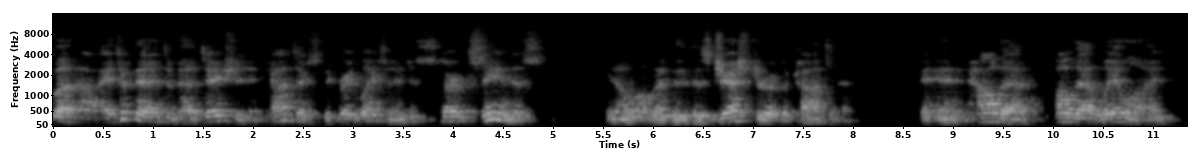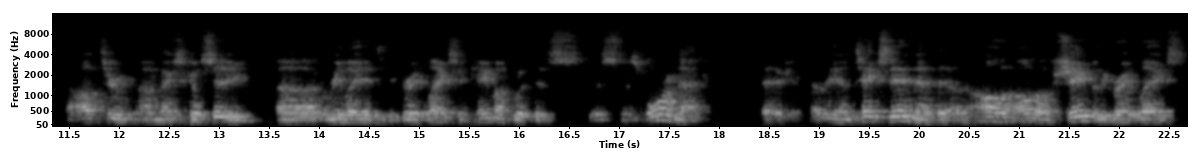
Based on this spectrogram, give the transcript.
but I took that into meditation in context of the Great Lakes and I just started seeing this, you know, this gesture of the continent. And, how that, how that ley line out through uh, Mexico City, uh, related to the Great Lakes and came up with this, this, this form that. Uh, I mean, takes in that, the, all, all the shape of the Great Lakes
